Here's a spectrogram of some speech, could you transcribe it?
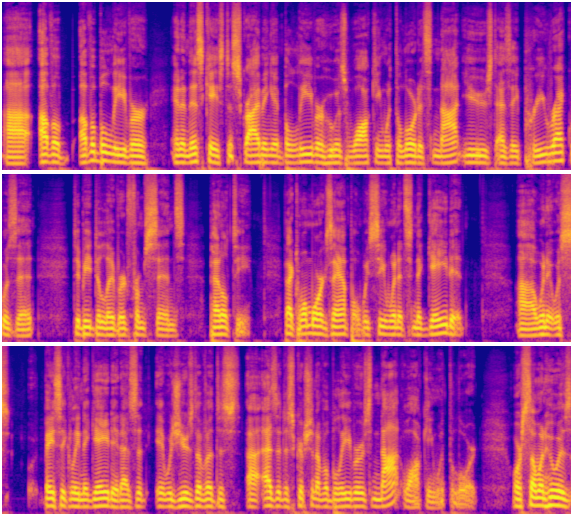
uh, of a of a believer, and in this case, describing a believer who is walking with the Lord. It's not used as a prerequisite to be delivered from sin's penalty. In fact, one more example: we see when it's negated, uh, when it was basically negated as it, it was used of a uh, as a description of a believer who's not walking with the Lord, or someone who is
